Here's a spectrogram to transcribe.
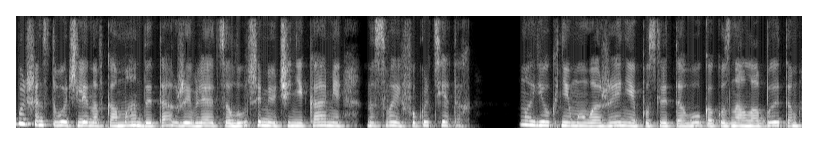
Большинство членов команды также являются лучшими учениками на своих факультетах. Мое к ним уважение после того, как узнала об этом,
